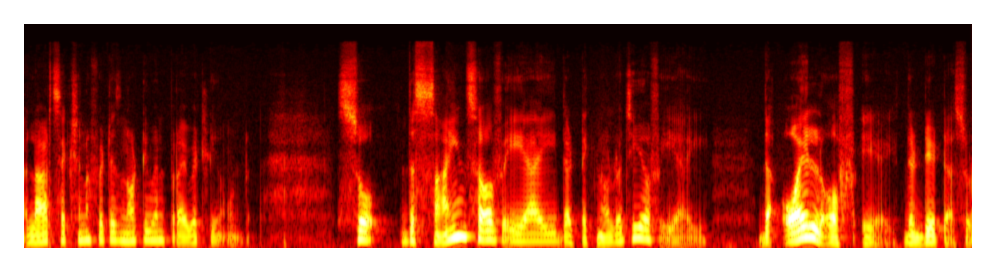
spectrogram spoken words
A large section of it is not even privately owned. So, the science of AI, the technology of AI, the oil of AI, the data so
